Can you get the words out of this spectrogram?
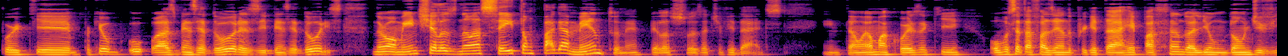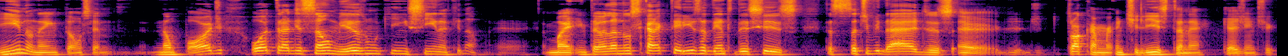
Porque, porque o, o, as benzedoras e benzedores, normalmente elas não aceitam pagamento né, pelas suas atividades. Então é uma coisa que ou você está fazendo porque está repassando ali um dom divino, né? Então você não pode, ou a tradição mesmo que ensina que não. Mas, então ela não se caracteriza dentro desses, dessas atividades é, de, de, troca mercantilista, né? Que a gente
